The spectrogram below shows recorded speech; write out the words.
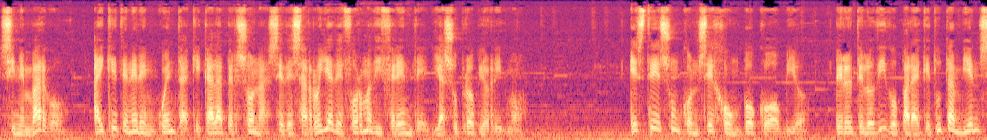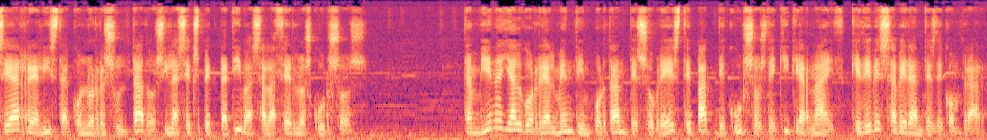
Sin embargo, hay que tener en cuenta que cada persona se desarrolla de forma diferente y a su propio ritmo. Este es un consejo un poco obvio, pero te lo digo para que tú también seas realista con los resultados y las expectativas al hacer los cursos. También hay algo realmente importante sobre este pack de cursos de Kike Arnaiz que debes saber antes de comprar.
